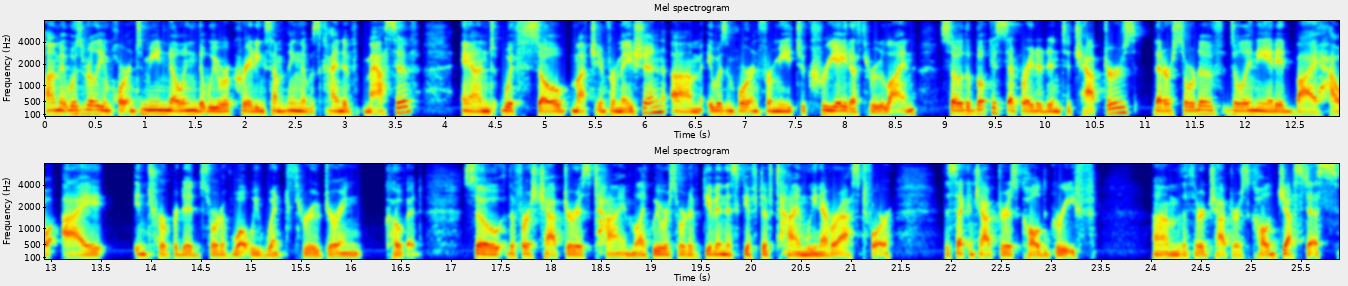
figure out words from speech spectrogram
um, it was really important to me knowing that we were creating something that was kind of massive and with so much information, um, it was important for me to create a through line. So the book is separated into chapters that are sort of delineated by how I interpreted sort of what we went through during COVID. So the first chapter is time, like we were sort of given this gift of time we never asked for. The second chapter is called grief. Um, the third chapter is called justice.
